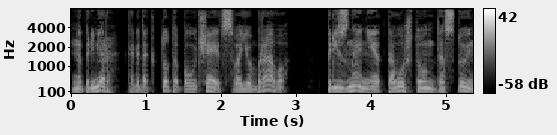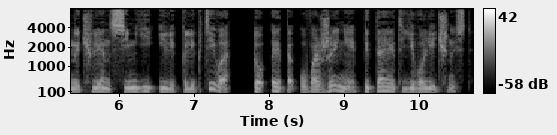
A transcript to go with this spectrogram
Например, когда кто-то получает свое браво, признание того, что он достойный член семьи или коллектива, то это уважение питает его личность.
